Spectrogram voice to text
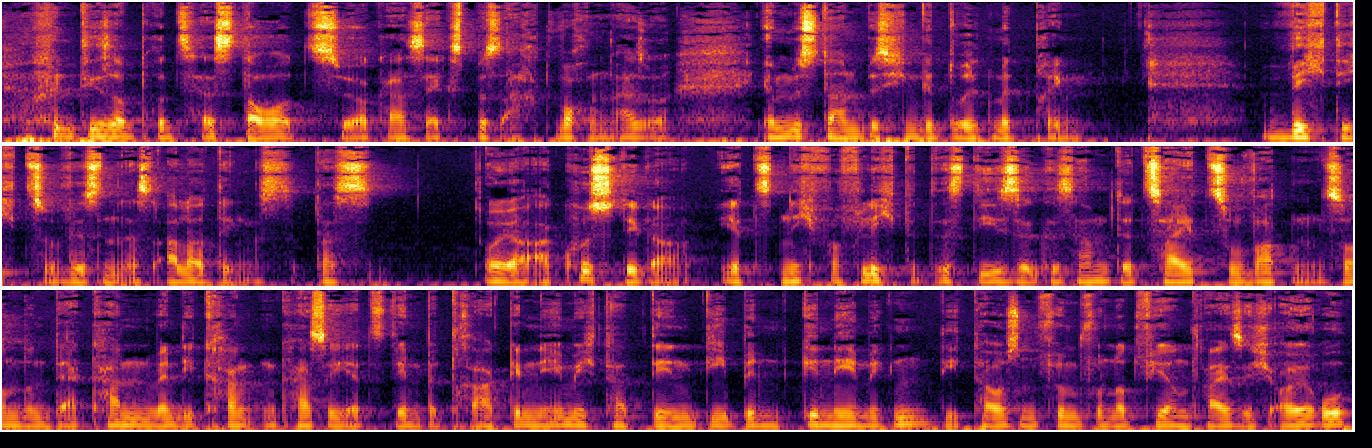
Und dieser Prozess dauert circa sechs bis acht Wochen. Also ihr müsst da ein bisschen Geduld mitbringen. Wichtig zu wissen ist allerdings, dass euer Akustiker jetzt nicht verpflichtet ist, diese gesamte Zeit zu warten, sondern der kann, wenn die Krankenkasse jetzt den Betrag genehmigt hat, den die genehmigen, die 1534 Euro,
